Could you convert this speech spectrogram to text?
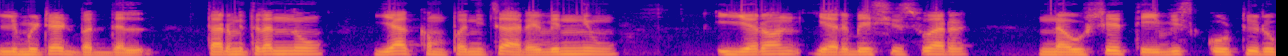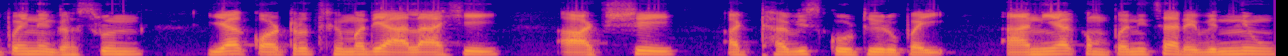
लिमिटेडबद्दल. तर मित्रांनो या कंपनीचा रेव्हेन्यू इयर ऑन इयर बेसिसवर नऊशे तेवीस कोटी रुपयाने घसरून या क्वार्टर थ्रीमध्ये आला आहे आठशे अठ्ठावीस कोटी रुपये. आणि या कंपनीचा रेव्हेन्यू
